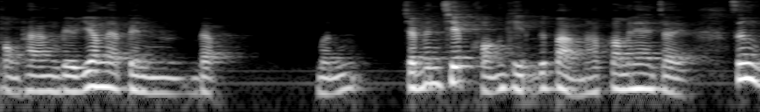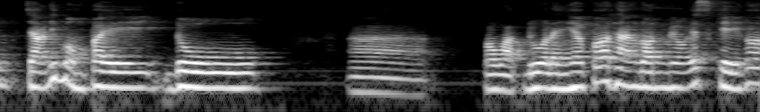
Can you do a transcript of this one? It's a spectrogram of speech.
ของทางเบลเยียมเนี่ยเป็นแบบเหมือนแชมเปี้ยนชิพของอังกฤษหรือเปล่านะครับก็ไม่แน่ใจ ซึ่งจากที่ผมไปดูประวัติดูอะไรครับก็ทางรอนเมล SK ก็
